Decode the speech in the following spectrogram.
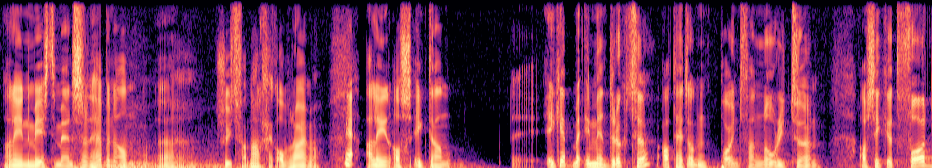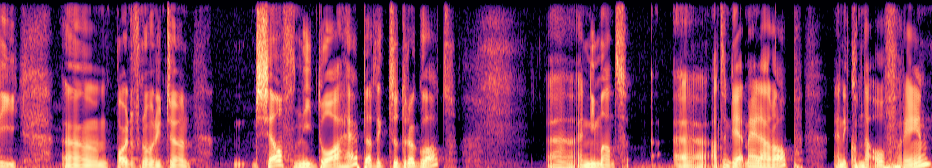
alleen de meeste mensen hebben dan eh, zoiets van, nou, ga ik opruimen. Ja. Alleen als ik dan... eh, Ik heb in mijn drukte altijd een point van no return. Als ik het voor die ehm, point of no return zelf niet door heb dat ik te druk word... eh, en niemand eh, attendeert mij daarop en ik kom daar overheen...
